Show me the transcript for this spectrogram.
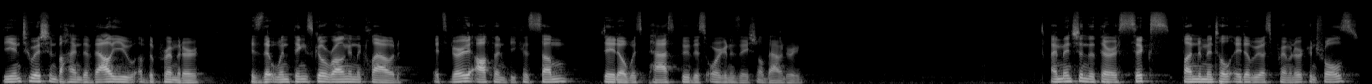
The intuition behind the value of the perimeter is that when things go wrong in the cloud, it's very often because some data was passed through this organizational boundary. I mentioned that there are six fundamental AWS perimeter controls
